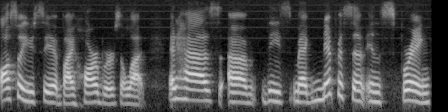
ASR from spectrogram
also, you see it by harbors a lot. It has um, these magnificent in spring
